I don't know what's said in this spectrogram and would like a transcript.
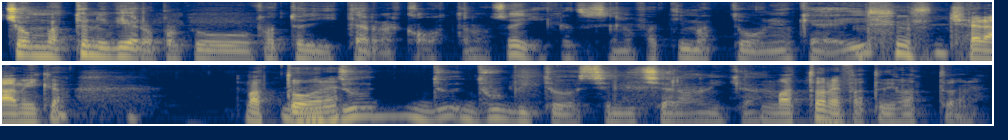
C'è un mattone vero, proprio fatto di terracotta, non so di che cazzo siano fatti i mattoni, ok? Ceramica. Mattone. Du- du- dubito sia di ceramica. Mattone fatto di mattone.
